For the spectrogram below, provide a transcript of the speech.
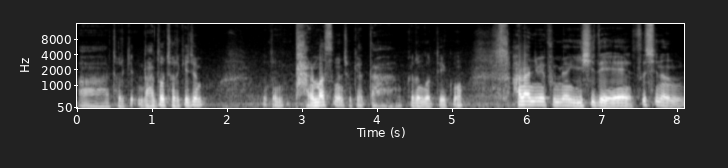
아 저렇게 나도 저렇게 좀, 좀 닮았으면 좋겠다. 그런 것도 있고 하나님이 분명히 이 시대에 쓰시는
